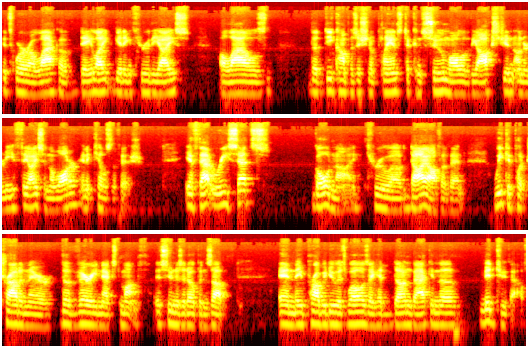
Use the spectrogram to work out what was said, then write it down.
It's where a lack of daylight getting through the ice allows the decomposition of plants to consume all of the oxygen underneath the ice in the water and it kills the fish. If that resets Goldeneye through a die off event, we could put trout in there the very next month as soon as it opens up. And they probably do as well as they had done back in the mid 2000s.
